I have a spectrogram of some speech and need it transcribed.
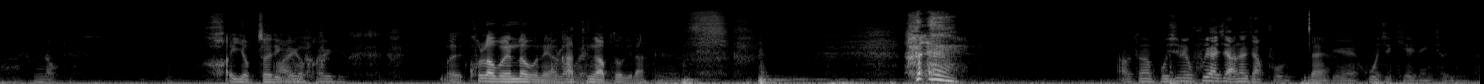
아, 존나 웃겨. 하이 옆자리가. 아, 뭐 콜라보 했나 보네요. 콜라보 같은 감독이랑. 음. 예. 아무튼 보시면 후회하지 않을 작품. 네. 예, 호오즈키의 냉철입니다.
